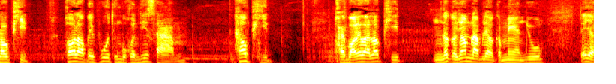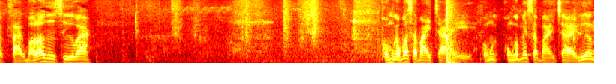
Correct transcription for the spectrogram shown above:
เราผิด เพราะเราไปพูดถึงบุคคลที่สามเข้าผิดคอยบอกเลยว่าเราผิดแล้วก็ยอมรับแล้วกับแมนอยู่แต่อยากฝากบอกเราซื้อว่า ผมกับว่าสบายใจ ผมผมก็ไม่สบายใจเรื่อง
